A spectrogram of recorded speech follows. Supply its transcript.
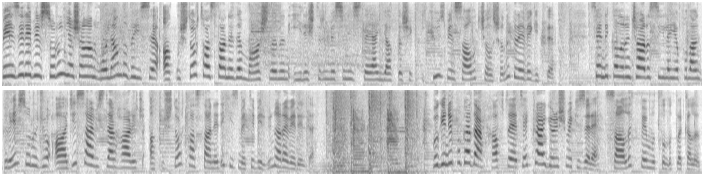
Benzeri bir sorun yaşanan Hollanda'da ise 64 hastanede maaşlarının iyileştirilmesini isteyen yaklaşık 200 bin sağlık çalışanı greve gitti. Sendikaların çağrısıyla yapılan grev sonucu acil servisler hariç 64 hastanede hizmete bir gün ara verildi. Bugünlük bu kadar. Haftaya tekrar görüşmek üzere. Sağlık ve mutlulukla kalın.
